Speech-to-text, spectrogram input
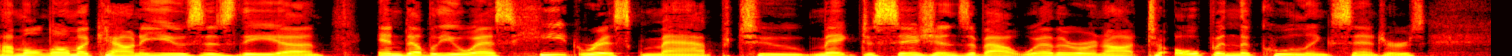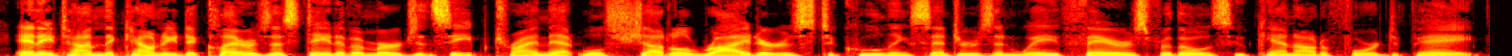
Uh, Multnomah County uses the uh, NWS heat risk map to make decisions about whether or not to open the cooling centers. Anytime the county declares a state of emergency, TriMet will shuttle riders to cooling centers and waive fares for those who cannot afford to pay.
